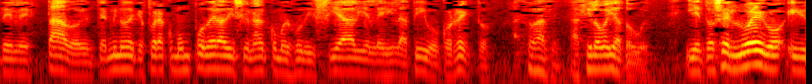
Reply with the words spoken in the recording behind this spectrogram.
del, Estado, en términos de que fuera como un poder adicional como el judicial y el legislativo, ¿correcto? Eso es así, así lo veía todo. Y entonces luego, y,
